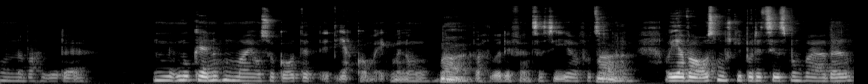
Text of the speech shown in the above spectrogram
hun er, hvad hedder det, nu, nu kender hun mig jo så godt, at, at jeg kommer ikke med nogen, Nej. hvad hedder det, fantasier og fortællinger. Og jeg var også måske på det tidspunkt, hvor jeg var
